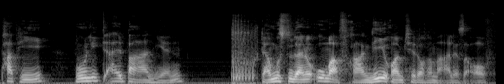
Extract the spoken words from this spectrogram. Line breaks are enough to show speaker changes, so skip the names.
Papi, wo liegt Albanien? Puh, da musst du deine Oma fragen, die räumt hier doch immer alles auf.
